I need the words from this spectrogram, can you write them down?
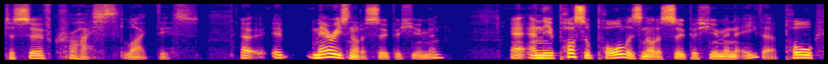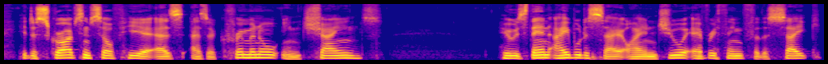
to serve Christ like this? Uh, it, Mary's not a superhuman. And the Apostle Paul is not a superhuman either. Paul he describes himself here as, as a criminal in chains who is then able to say, I endure everything for the sake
